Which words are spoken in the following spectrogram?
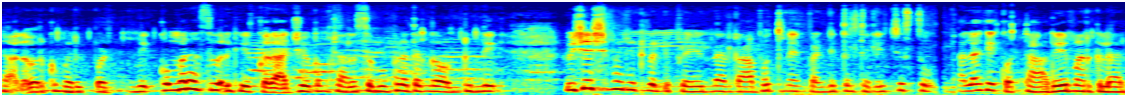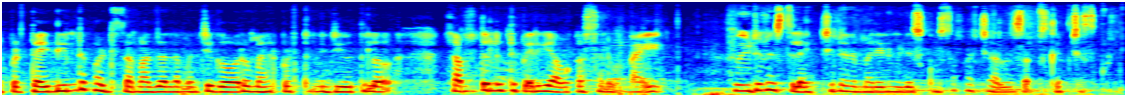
చాలా వరకు మెరుగుపడుతుంది. కుంభరాశి వారికి యొక్క రాజయోగం చాలా శుభప్రదంగా ఉంటుంది. విశేషమైనటువంటి ప్రయోజనాలు రాబోతున్నాయి పండితులు తెలియజేస్తూ అలాగే కొత్త ఆదాయ మార్గాలు ఏర్పడతాయి. దీంతో పాటు సమాజంలో మంచి గౌరవం ఏర్పడుతుంది. జీవితంలో సమతుల్యత పెరిగే అవకాశాలు ఉన్నాయి. వీడియోస్ లైక్ చేయండి. మరిన్ని వీడియోస్ కోసం మా ఛానల్ సబ్స్క్రైబ్ చేసుకోండి.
